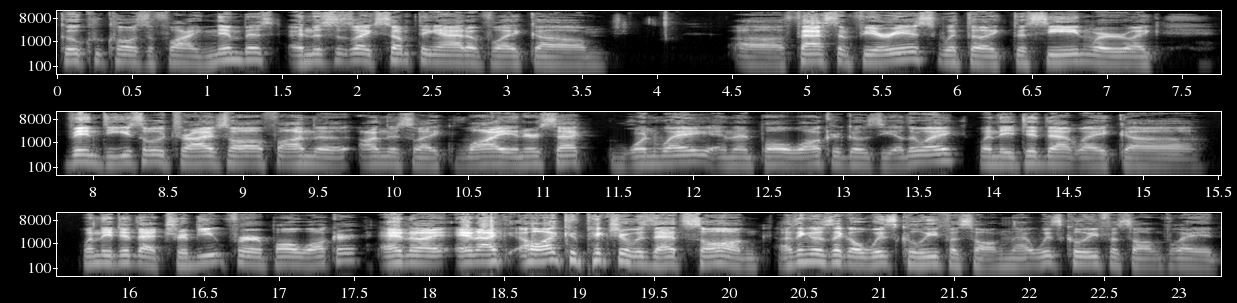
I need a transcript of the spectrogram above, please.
Goku calls the flying Nimbus. And this is like something out of like, um, uh Fast and Furious with the, like the scene where like Vin Diesel drives off on the on this like Y intersect one way and then Paul Walker goes the other way when they did that like uh when they did that tribute for Paul Walker and I and I all I could picture was that song. I think it was like a Wiz Khalifa song, that Wiz Khalifa song playing.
